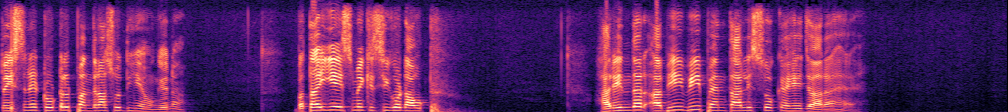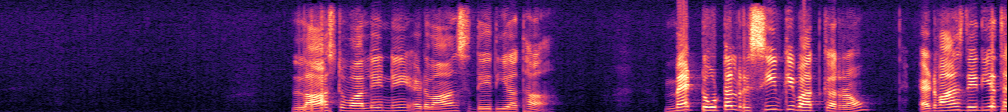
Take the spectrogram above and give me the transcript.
तो इसने टोटल पंद्रह सौ दिए होंगे ना। बताइए, इसमें किसी को डाउट? हरिंदर, अभी भी 4500 कहे जा रहा है। लास्ट वाले ने एडवांस दे दिया था। मैं टोटल रिसीव की बात कर रहा हूँ। एडवांस दे दिया था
